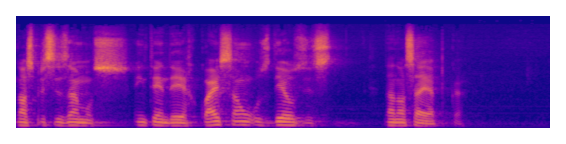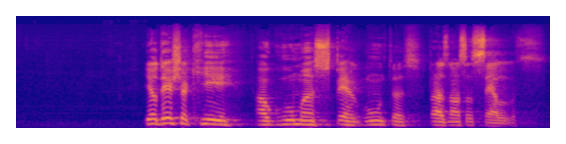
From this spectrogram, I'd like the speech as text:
Nós precisamos entender quais são os deuses da nossa época. E eu deixo aqui algumas perguntas para as nossas células.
